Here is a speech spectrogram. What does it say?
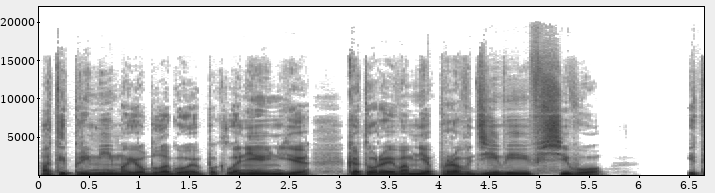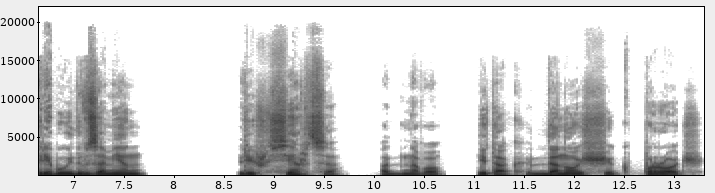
а ты прими мое благое поклонение, которое во мне правдивее всего и требует взамен лишь сердца одного. Итак, доносчик прочь,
